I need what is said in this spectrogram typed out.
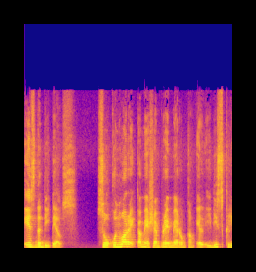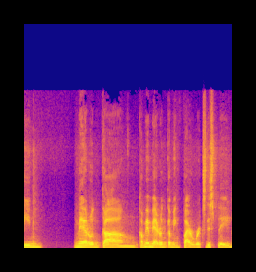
is the details. So, kunwari kami, syempre, meron kang LED screen, meron kang, kami, meron kaming fireworks display,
